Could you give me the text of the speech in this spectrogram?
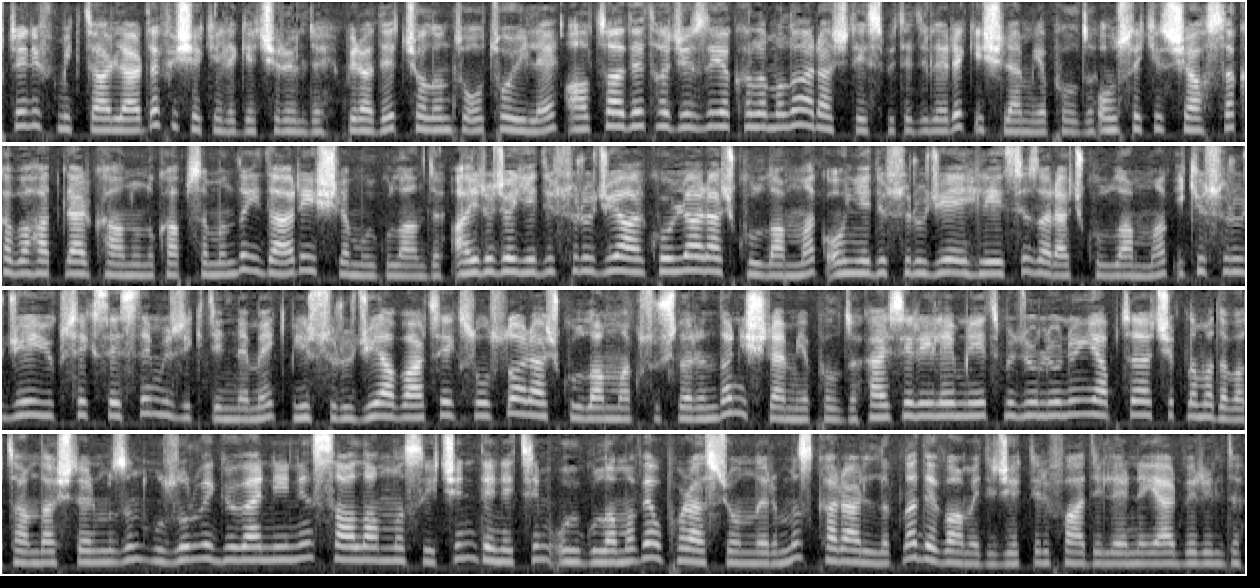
muhtelif miktarlarda fişek ele geçirildi. Bir adet çalıntı oto ile 6 adet hacizli yakalamalı araç tespit edilerek işlem yapıldı. 18 şahsa kabahatler kanunu kapsamında idari işlem uygulandı. Ayrıca 7 sürücüye alkollü araç kullanmak, 17 sürücüye ehliyetsiz araç kullanmak, 2 sürücüye yüksek sesle müzik dinlemek, 1 sürücüye abartı egzozlu araç kullanmak suçlarından işlem yapıldı. Kayseri İl Emniyet Müdürlüğü'nün yaptığı açıklamada vatandaşlarımızın huzur ve güvenliğinin sağlanması için denetim, uygulama ve operasyonlarımız kararlılıkla devam edecektir ifadelerine yer verildi.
